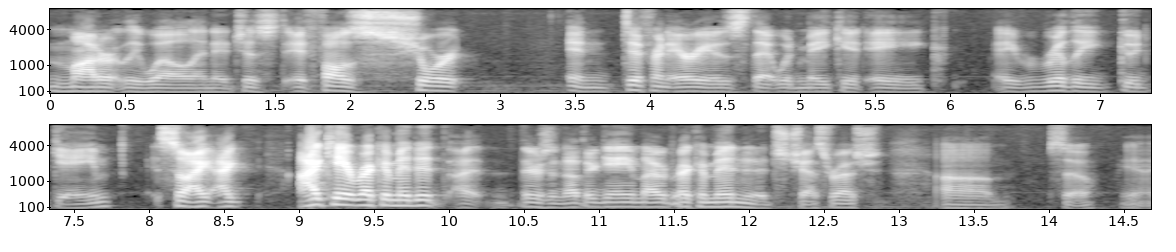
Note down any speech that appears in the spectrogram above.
moderately well, and it just it falls short in different areas that would make it a a really good game. So I I, I can't recommend it. I, there's another game I would recommend, and it's Chess Rush. Um, so yeah.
